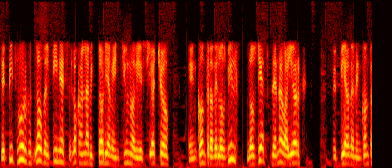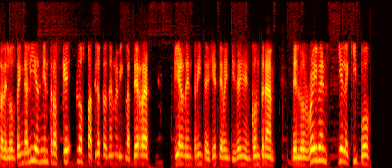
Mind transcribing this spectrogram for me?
de Pittsburgh, los Delfines logran la victoria 21 a 18 en contra de los Bills, los Jets de Nueva York pierden en contra de los bengalíes, mientras que los Patriotas de Nueva Inglaterra pierden 37 a 26 en contra de los Ravens y el equipo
